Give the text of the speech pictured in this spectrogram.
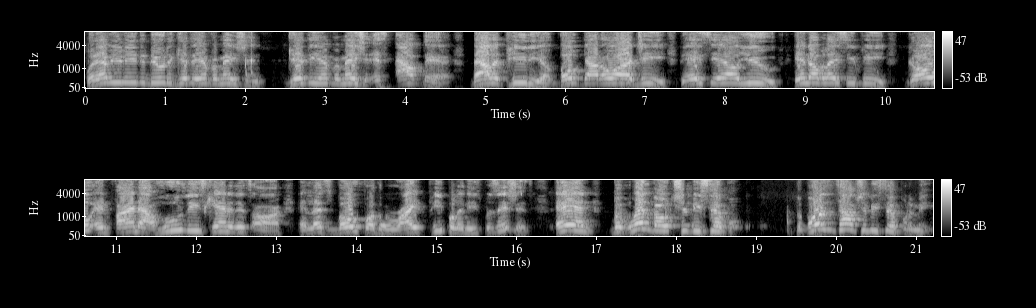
Whatever you need to do to get the information, get the information. It's out there. Ballotpedia, vote.org, the ACLU, NAACP. Go and find out who these candidates are and let's vote for the right people in these positions. And, but one vote should be simple. The vote at the top should be simple to me.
